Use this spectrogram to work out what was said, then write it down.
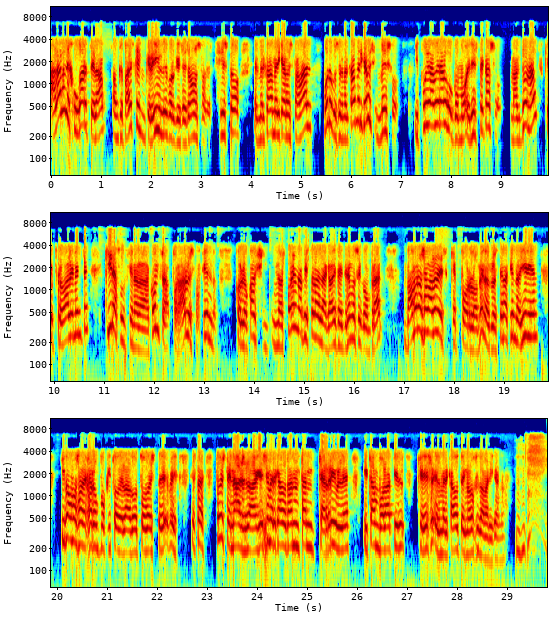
A la hora de jugártela, aunque parezca increíble, porque dices, vamos a ver, si esto, el mercado americano está mal, bueno, pues el mercado americano es inmenso. Y puede haber algo como, en este caso, McDonald's, que probablemente quiera funcionar a la contra. Por ahora lo está haciendo. Con lo cual, si nos ponen una pistola en la cabeza y tenemos que comprar, vámonos a valores que por lo menos lo estén haciendo allí bien y vamos a dejar un poquito de lado todo este, todo este Nasdaq, ese mercado tan tan terrible y tan volátil que es el mercado tecnológico americano.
